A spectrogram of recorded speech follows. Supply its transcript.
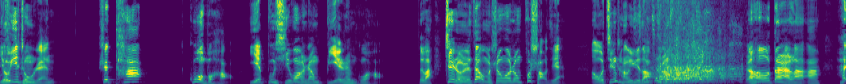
有一种人，是他过不好，也不希望让别人过好，对吧？这种人在我们生活中不少见啊，我经常遇到，是吧？然后当然了啊，还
